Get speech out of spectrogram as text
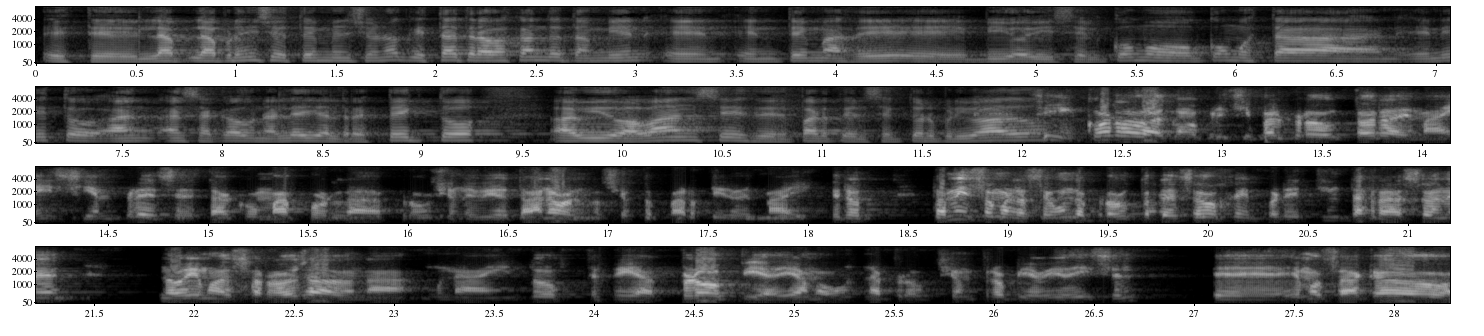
este, la, provincia usted mencionó que está trabajando también en, temas de eh, biodiesel. ¿Cómo, ¿Cómo están en esto? ¿Han, sacado una ley al respecto? ¿Ha habido avances de parte del sector privado? Sí, Córdoba como principal productora de maíz siempre se destacó más por la producción de bioetanol, ¿no es cierto?, a del maíz. Pero también somos la segunda productora de soja y por distintas razones no habíamos desarrollado una, una industria propia, digamos, una producción propia de biodiesel eh, hemos sacado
